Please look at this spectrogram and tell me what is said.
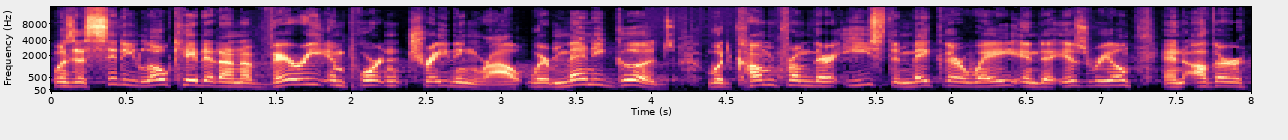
was a city located on a very important trading route where many goods would come from their east and make their way into Israel and other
